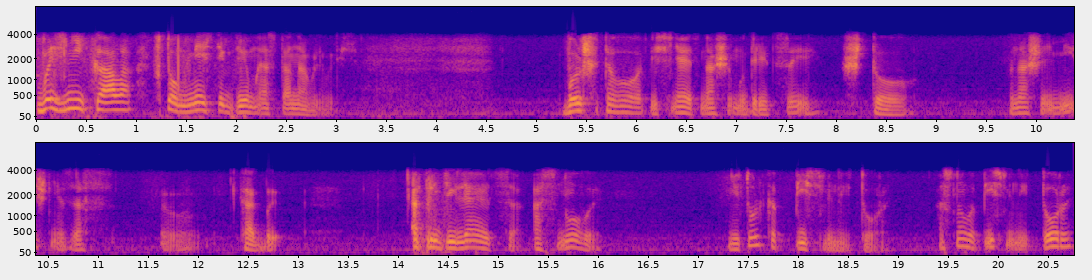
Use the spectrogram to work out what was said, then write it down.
возникало в том месте, где мы останавливались. Больше того, объясняют наши мудрецы, что в нашей Мишне зас, э, как бы определяются основы не только письменной Торы. Основа письменной Торы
